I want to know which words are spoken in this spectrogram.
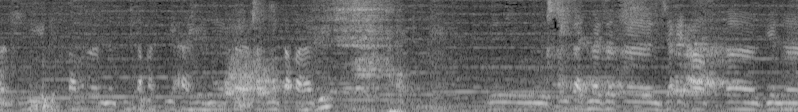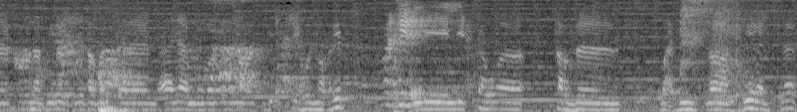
اللي كتعتبر المنطقة السياحه هي هنا في المنطقة هذه ومن بعد ما جات الجائحة ديال كورونا فيروس اللي ضربت العالم باسره المغرب اللي حتى هو طرد واحد النسبة كبيره بزاف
